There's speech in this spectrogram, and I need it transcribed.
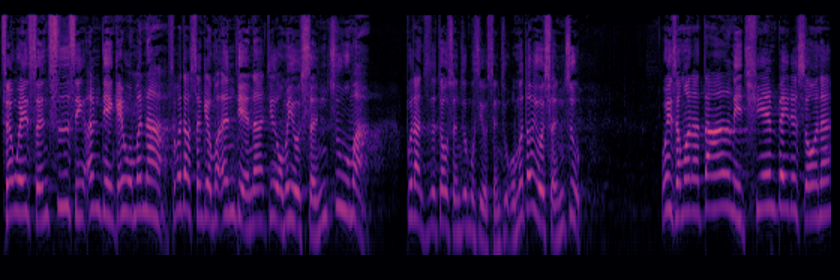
成为神施行恩典给我们呐。什么叫神给我们恩典呢？就是我们有神助嘛。不但只是周神助，牧师有神助，我们都有神助。为什么呢？当你谦卑的时候呢，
